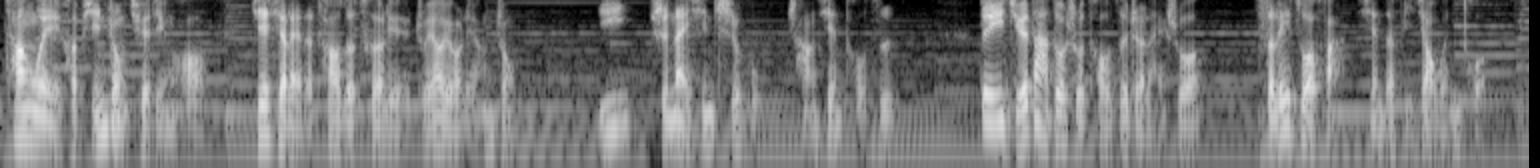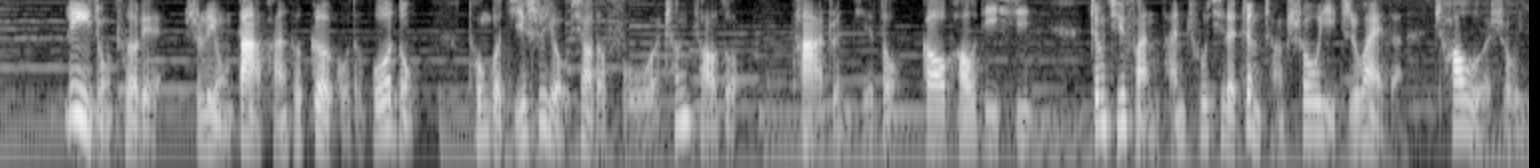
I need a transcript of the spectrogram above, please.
仓位和品种确定后，接下来的操作策略主要有两种：一是耐心持股，长线投资。对于绝大多数投资者来说，此类做法显得比较稳妥。另一种策略是利用大盘和个股的波动，通过及时有效的俯卧撑操作，踏准节奏，高抛低吸，争取反弹初期的正常收益之外的超额收益，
